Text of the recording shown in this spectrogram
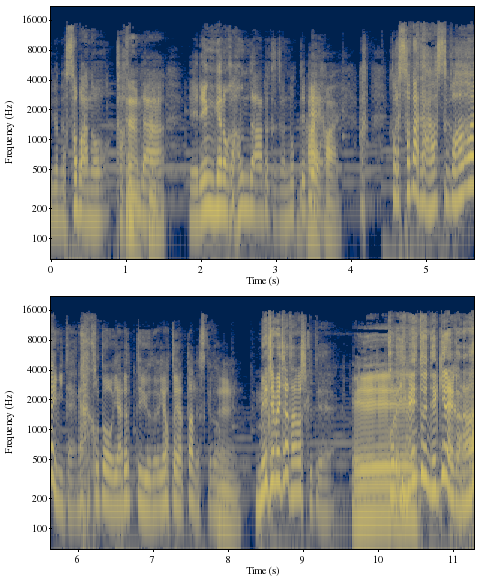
いろんなそばの花粉だ、えーレンゲの花粉だとかが載ってて、はいはい。これそばだ、すごいみたいなことをやるっていうのをやっとやったんですけど、うんめちゃめちゃ楽しくて、これイベントにできないかな？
